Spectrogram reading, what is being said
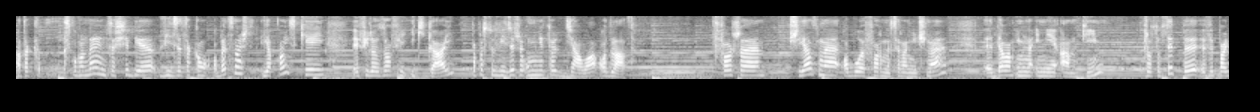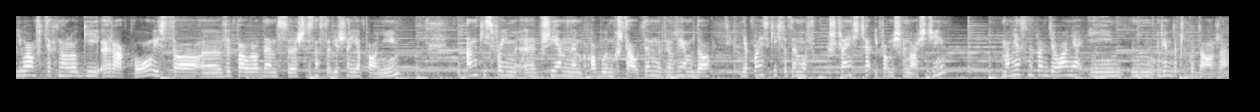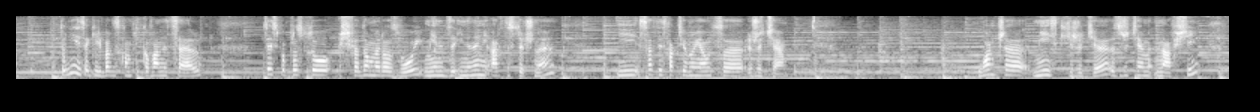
A tak spoglądając za siebie, widzę taką obecność japońskiej filozofii Ikigai. Po prostu widzę, że u mnie to działa od lat. Tworzę przyjazne obłe formy ceramiczne. Dałam im na imię Anki. Prototypy wypaliłam w technologii raku. Jest to y, wypał rodem z XVI-wiecznej Japonii. Anki swoim e, przyjemnym, obłym kształtem nawiązują do japońskich totemów szczęścia i pomyślności. Mam jasny plan działania i mm, wiem, do czego dążę. To nie jest jakiś bardzo skomplikowany cel. To jest po prostu świadomy rozwój, między innymi artystyczny i satysfakcjonujące życie. Łączę miejskie życie z życiem na wsi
